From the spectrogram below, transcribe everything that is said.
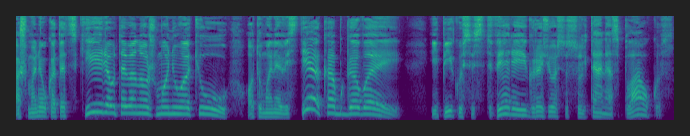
Aš maniau, kad atskyriau tave nuo žmonių akių, o tu mane vis tiek apgavai. Įpykusi stvėrė į gražiuosius sultenės plaukus,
